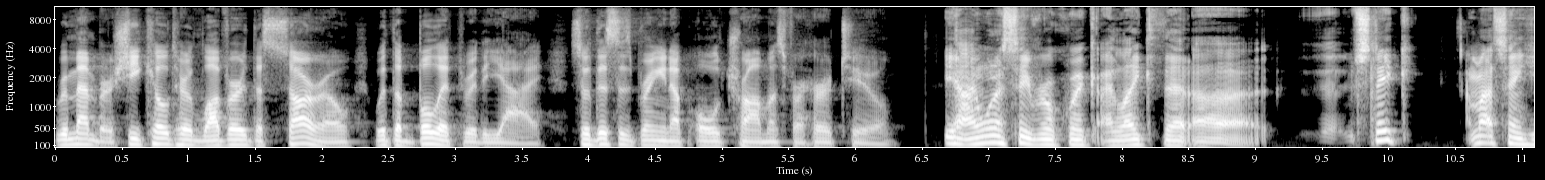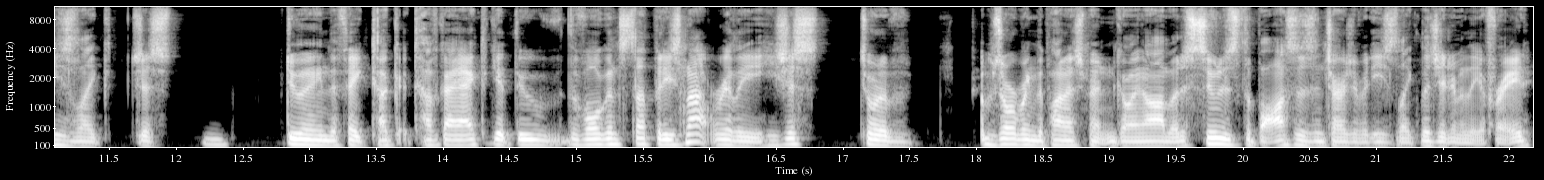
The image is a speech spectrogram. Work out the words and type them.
Remember, she killed her lover, the sorrow, with a bullet through the eye. So this is bringing up old traumas for her, too. Yeah, I want to say real quick. I like that uh, Snake. I'm not saying he's like just doing the fake tough, guy act to get through the Volgin stuff, but he's not really. He's just sort of absorbing the punishment and going on. But as soon as the boss is in charge of it, he's like legitimately afraid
